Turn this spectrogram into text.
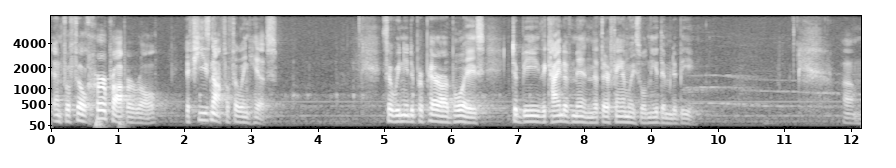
and fulfill her proper role if he's not fulfilling his. So we need to prepare our boys to be the kind of men that their families will need them to be. Um,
